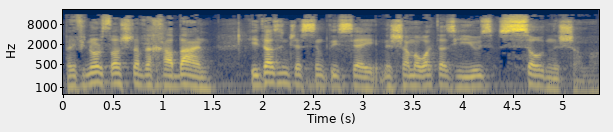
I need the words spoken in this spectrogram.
But if you notice the of the Chaban, he doesn't just simply say neshama. What does he use? Sod neshama.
